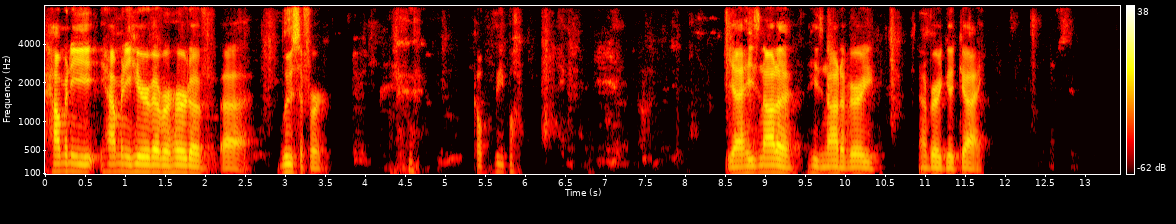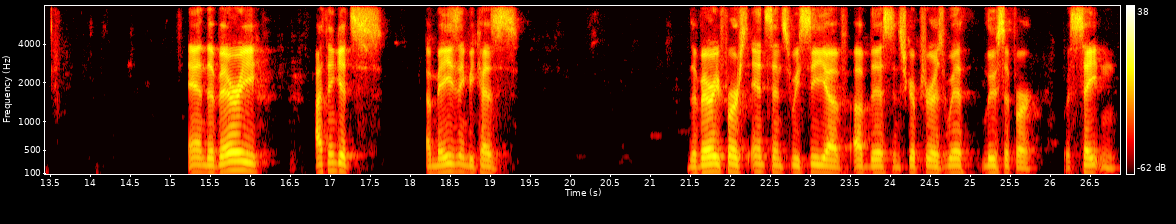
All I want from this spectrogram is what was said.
How many? How many here have ever heard of uh, Lucifer? A couple people. Yeah, he's not a he's not a very not a very good guy. And the very, I think it's amazing because the very first instance we see of, of this in scripture is with Lucifer, with Satan.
